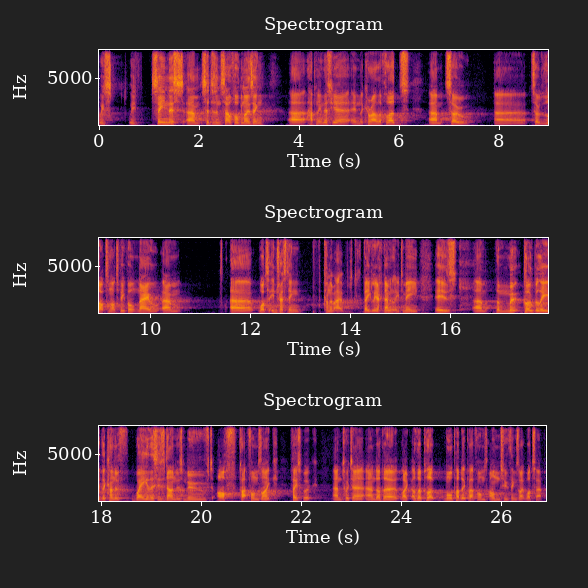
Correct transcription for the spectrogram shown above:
we've, we've seen this um, citizen self-organizing uh, happening this year in the Kerala floods. Um, so, uh, so lots and lots of people now uh, what's interesting, kind of uh, vaguely academically to me, is um, the globally the kind of way this is done is moved off platforms like Facebook and Twitter and other like other more public platforms onto things like WhatsApp.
